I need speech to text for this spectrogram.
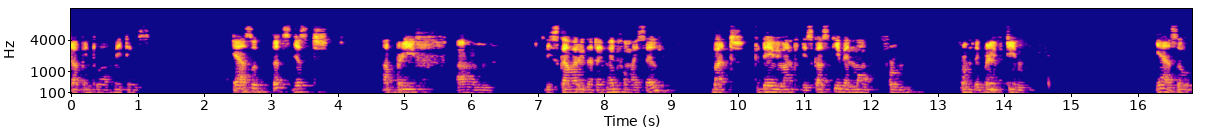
tap into our meetings. Yeah, so that's just a brief um, discovery that I've made for myself. But today we want to discuss even more from from the Brave team. Yeah, so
